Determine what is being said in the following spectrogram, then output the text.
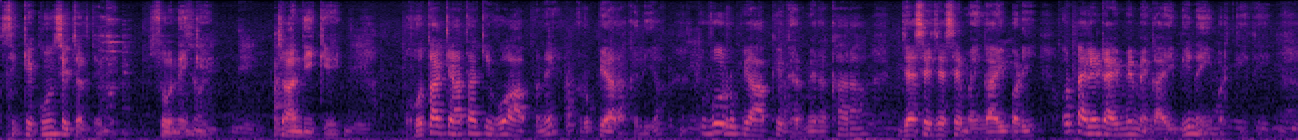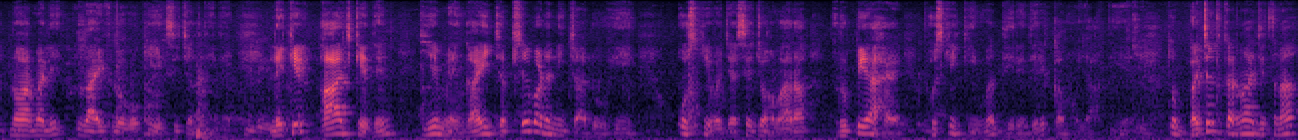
सिक्के कौन से चलते थे? सोने के चांदी के होता क्या था कि वो आपने रुपया रख लिया तो वो रुपया आपके घर में रखा रहा। जैसे जैसे महँगाई बढ़ी और पहले टाइम में महँगाई भी नहीं बढ़ती थी। नॉर्मली लाइफ लोगों की एक सी चलती थी। लेकिन आज के दिन ये महँगाई जब से बढ़नी चालू हुई उसकी वजह से जो हमारा रुपया है उसकी कीमत धीरे धीरे कम हो जाती है। तो बचत करना जितना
